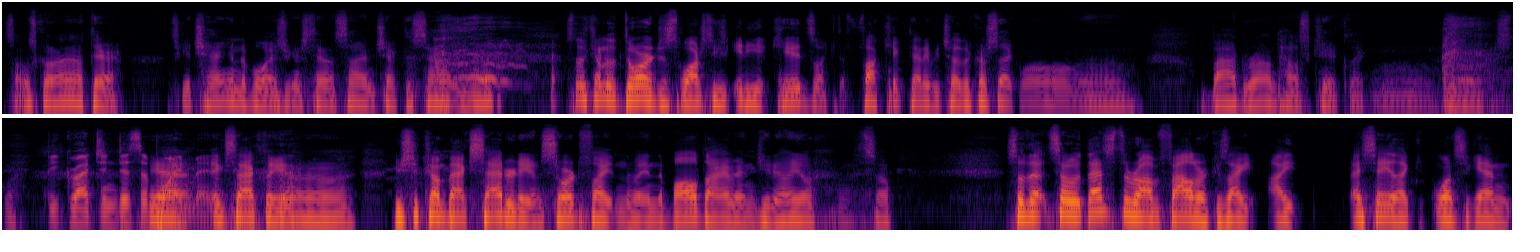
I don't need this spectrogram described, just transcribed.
something's going on out there. Let's get Chang and the boys. We're gonna stand outside and check this out." You know. so they come to the door and just watch these idiot kids like the fuck kicked out of each other. Because like, oh, bad roundhouse kick. Like, mm, you know, it's like- Begrudge and yeah, disappointment. exactly. Uh, you should come back Saturday and sword fight in the in the ball diamond. You know, you know. So, so that so that's the Rob Fowler because I I I say like once again,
